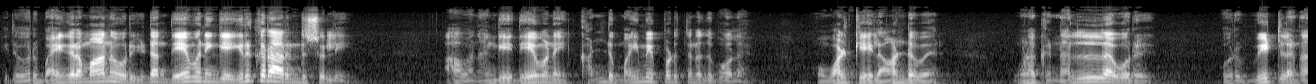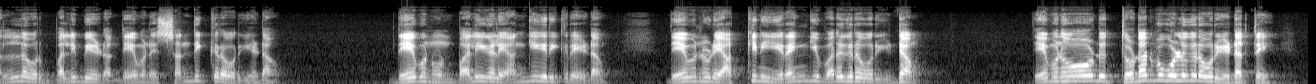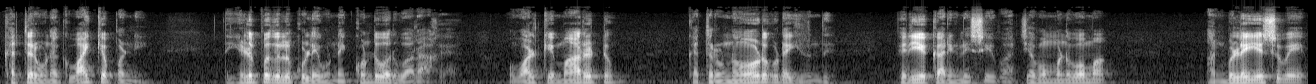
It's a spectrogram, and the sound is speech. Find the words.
இது ஒரு பயங்கரமான ஒரு இடம். தேவன் இங்கே இருக்கிறார் என்று சொல்லி அவன் அங்கே தேவனை கண்டு மைமைப்படுத்தினது போல உன் வாழ்க்கையில் ஆண்டவர் உனக்கு நல்ல ஒரு ஒரு வீட்டில் நல்ல ஒரு பலிபீடம் தேவனை சந்திக்கிற ஒரு இடம். தேவன் உன் பலிகளை அங்கீகரிக்கிற இடம். தேவனுடைய அக்கினி இறங்கி வருகிற ஒரு இடம். தேவனோடு தொடர்பு கொள்ளுகிற ஒரு இடத்தை கத்தர் உனக்கு வாய்க்க பண்ணி இந்த எழுப்புதலுக்குள்ளே உன்னை கொண்டு வருவாராக. உன் வாழ்க்கை மாறட்டும். கத்தர் கூட இருந்து பெரிய காரியங்களை செய்வார். ஜெபம் பண்ணுவோமா? அன்புள்ள இயேசுவே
